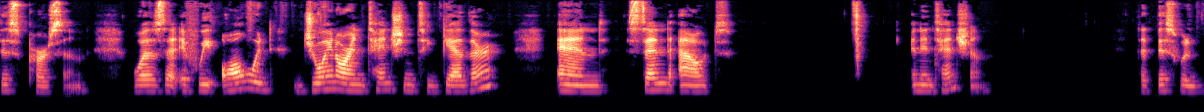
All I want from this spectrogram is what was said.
this person was that if we all would join our intention together and send out an intention that this would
